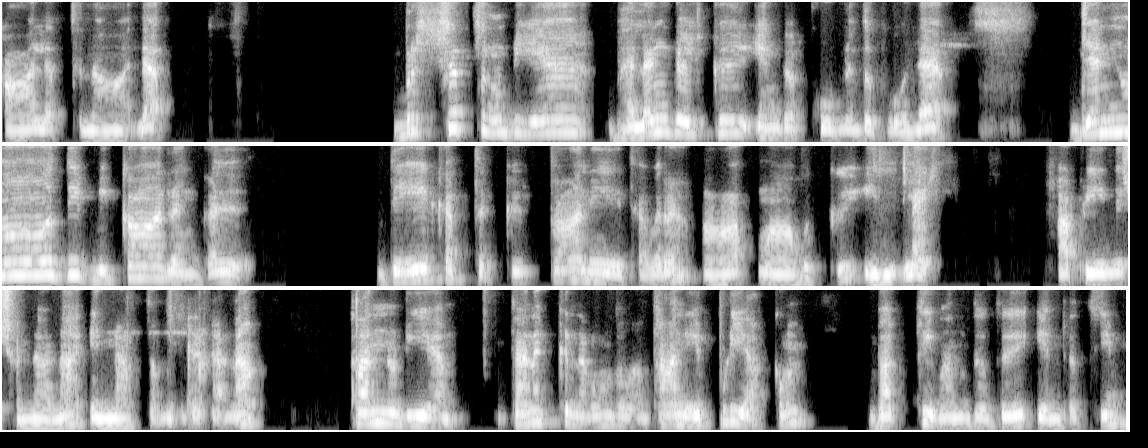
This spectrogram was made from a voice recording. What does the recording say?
காலத்தினால விரஷத்தினுடைய பலங்களுக்கு எங்க கூடது போல ஜன்மாதி விகாரங்கள் தேகத்துக்கு தானே தவிர ஆத்மாவுக்கு இல்லை அப்படின்னு சொன்னானா என்ன அர்த்தம் கேட்டானா தன்னுடைய தனக்கு நடந்தவன் தான் எப்படியாக்கும் பக்தி வந்தது என்றதையும்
